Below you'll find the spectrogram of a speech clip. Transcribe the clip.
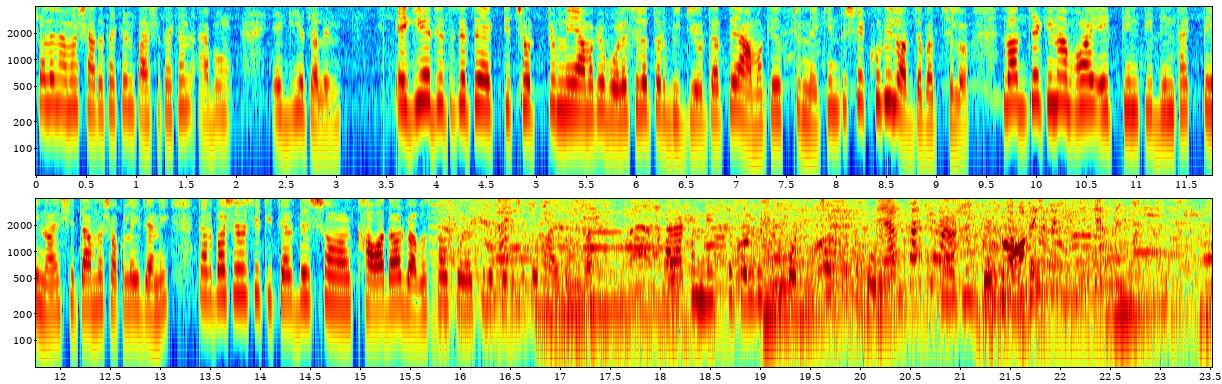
চলেন আমার সাথে থাকেন, পাশে থাকেন এবং এগিয়ে চলেন। এগিয়ে যেতে যেতে একটি ছোট্ট মেয়ে আমাকে বলেছিল, তোর ভিডিওটাতে আমাকে একটু নে। কিন্তু সে খুবই লজ্জা পাচ্ছিল। লজ্জা কিনা ভয়, এই তিনটি দিন থাকতেই নয়, সেটা আমরা সকলেই জানি। তার পাশাপাশি টিচারদের খাওয়া দাওয়ার ব্যবস্থাও করেছিল ছোট ছোট ভাই বোনরা আর এখন নৃত্য পরিবেশন করছে ছোট ছোট বোনরা। প্লিজ দেখতে থাকেন Hindi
